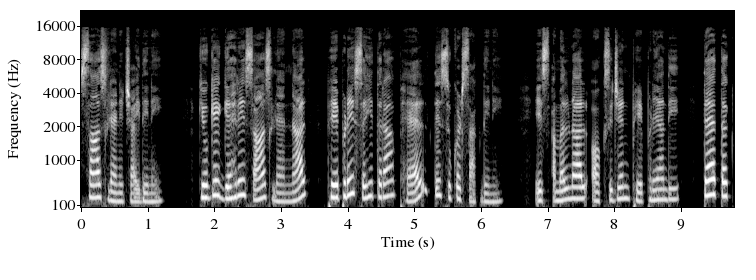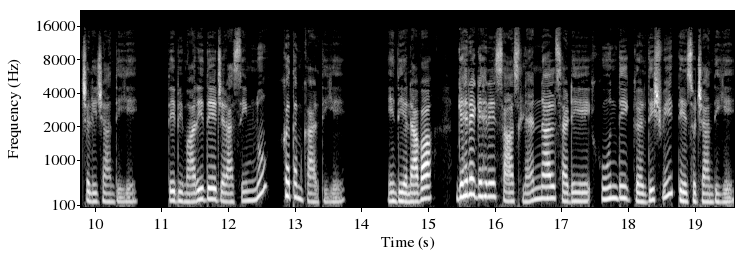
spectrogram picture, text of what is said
ਸਾਹ ਲੈਣੇ ਚਾਹੀਦੇ ਨੇ, ਕਿਉਂਕਿ ਗਹਿਰੇ ਸਾਹ ਲੈਣ ਨਾਲ ਫੇਫੜੇ ਸਹੀ ਤਰ੍ਹਾਂ ਫੈਲ ਤੇ ਸੁਕੜ ਸਕਦੇ ਨੇ। ਇਸ ਅਮਲ ਨਾਲ ਆਕਸੀਜਨ ਫੇਫੜਿਆਂ ਦੀ ਤਹਿ ਤੱਕ ਚਲੀ ਜਾਂਦੀ ਏ ਤੇ ਬਿਮਾਰੀ ਦੇ ਜਰਾਸੀਮ ਨੂੰ ਖਤਮ ਕਰਦੀ ਏ ਇਹਦੇ ਇਲਾਵਾ ਗਹਿਰੇ ਗਹਿਰੇ ਸਾਹ ਲੈਣ ਨਾਲ ਸਾਡੇ ਖੂਨ ਦੀ ਗਰਦਿਸ਼ ਵੀ ਤੇਜ਼ ਹੋ ਜਾਂਦੀ ਏ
